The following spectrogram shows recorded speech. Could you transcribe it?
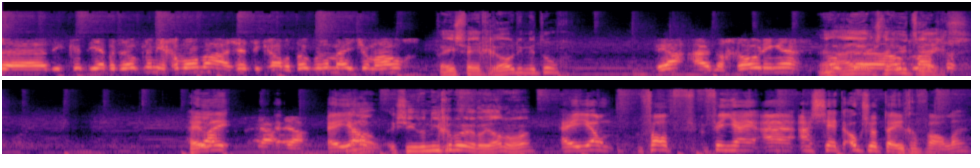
eh, die, die hebben het ook nog niet gewonnen. AZ die krabbelt ook weer een beetje omhoog. PSV Groningen toch? Ja, uit naar Groningen. En ook, Ajax eh, naar Utrecht. lastig. Hey, Ja, ja, ja. hey Jan, Nou, ik zie het nog niet gebeuren, Jan, hoor. hey Jan valt, vind jij eh, AZ ook zo tegenvallen?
